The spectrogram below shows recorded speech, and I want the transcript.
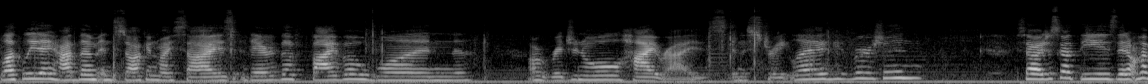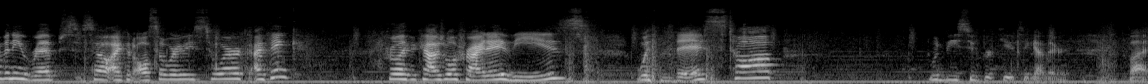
luckily they had them in stock in my size. They're the 501 original high rise in the straight leg version. So I just got these. They don't have any rips, so I could also wear these to work. I think for like a casual Friday, these with this top would be super cute together. But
